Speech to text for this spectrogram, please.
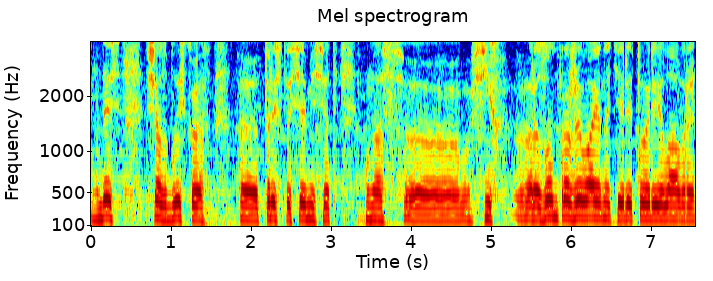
Десь зараз близько 370 у нас е, всіх разом проживає на території Лаври.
